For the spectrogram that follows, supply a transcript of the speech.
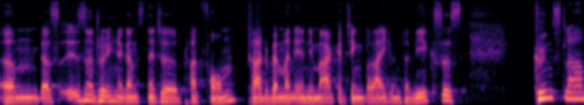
Ähm, das ist natürlich eine ganz nette Plattform, gerade wenn man in dem Marketingbereich unterwegs ist. Künstler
